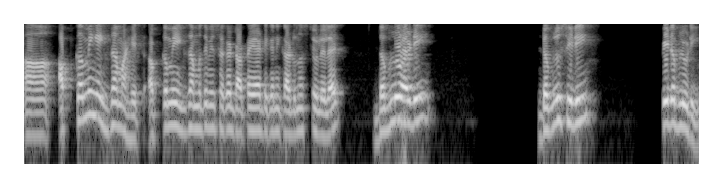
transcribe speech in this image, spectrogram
अपकमिंग एक्झाम आहेत अपकमिंग एक्झाममध्ये मी सगळ्या डाटा या ठिकाणी काढूनच ठेवलेला आहे. W R D W C D P W D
